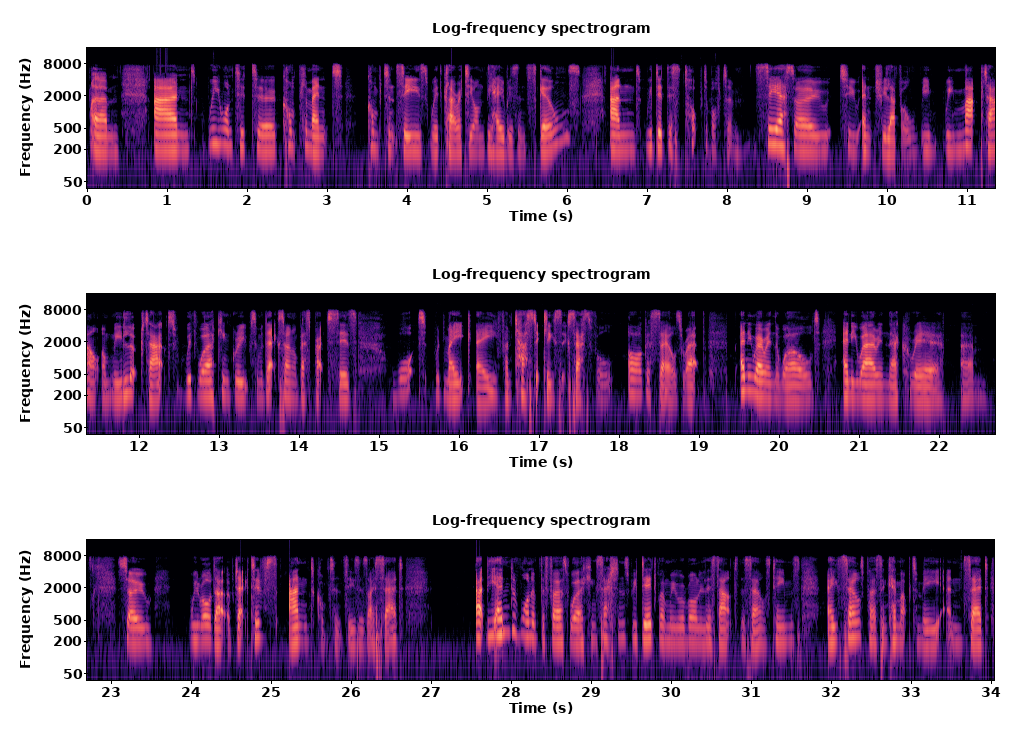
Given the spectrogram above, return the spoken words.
Um, and we wanted to complement competencies with clarity on behaviours and skills. And we did this top to bottom, CSO to entry level. We, we mapped out and we looked at, with working groups and with external best practices, what would make a fantastically successful Argus sales rep anywhere in the world, anywhere in their career. Um, so we rolled out objectives and competencies, as I said, at the end of one of the first working sessions we did when we were rolling this out to the sales teams, a salesperson came up to me and said,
